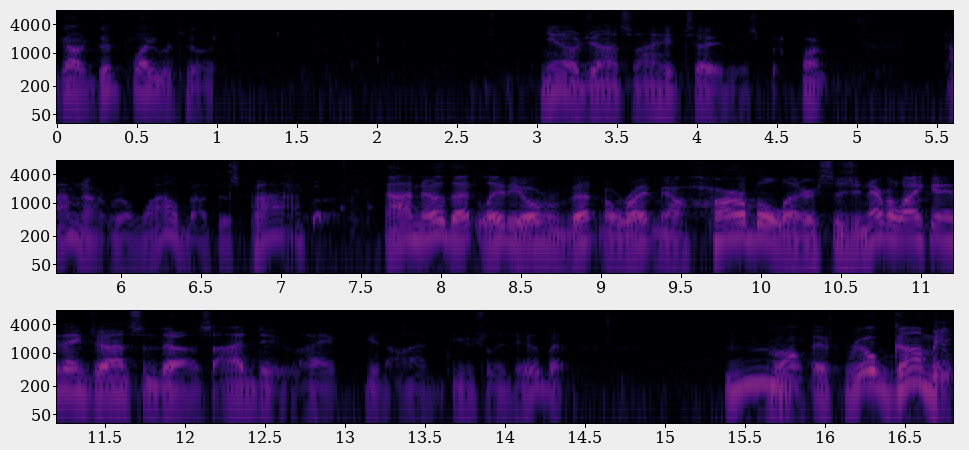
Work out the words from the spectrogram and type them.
Got a good flavor to it. You know, Johnson, I hate to tell you this, but What? I'm not real wild about this pie. Now, I know that lady over in Benton will write me a horrible letter, says you never like anything Johnson does. I do. I, you know, I usually do, but, mmm. well, it's real gummy.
